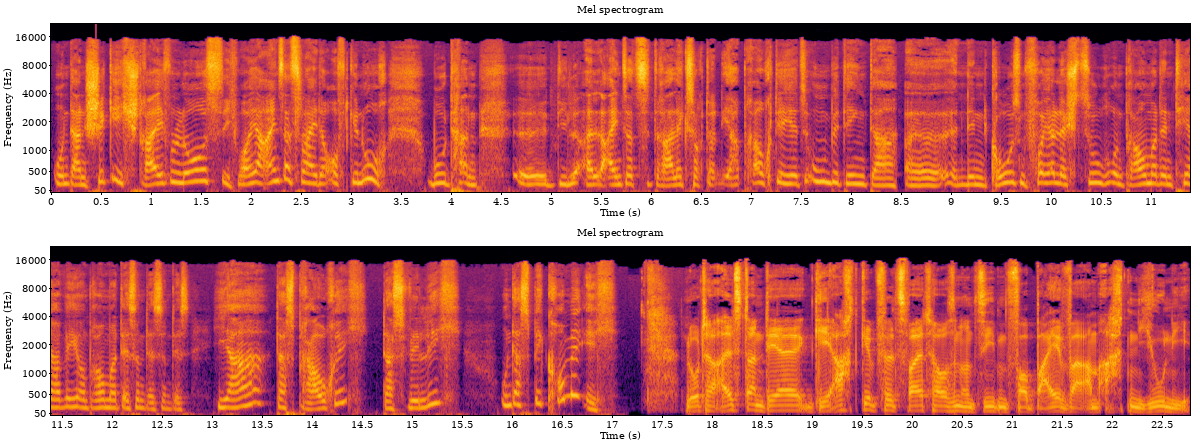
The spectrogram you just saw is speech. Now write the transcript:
und dann schicke ich Streifen los. Ich war ja Einsatzleiter oft genug, wo dann äh, die Einsatzzentrale gesagt hat, ja, braucht ihr jetzt unbedingt da äh, den großen Feuerlöschzug und brauchen wir den THW und brauchen wir das und das und das. Ja, das brauche ich, das will ich und das bekomme ich. Lothar, als dann der G8-Gipfel 2007 vorbei war am 8. Juni,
